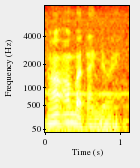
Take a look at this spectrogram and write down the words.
હા હા બતાવી દેવાય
